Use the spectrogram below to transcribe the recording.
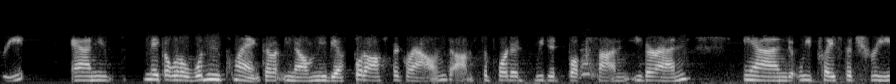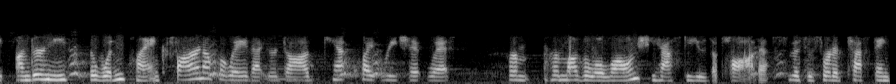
treat, and you make a little wooden plank, you know, maybe a foot off the ground, um, supported. We did books on either end, and we place the treat underneath the wooden plank, far enough away that your dog can't quite reach it with her her muzzle alone. She has to use a paw. That's this is sort of testing.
